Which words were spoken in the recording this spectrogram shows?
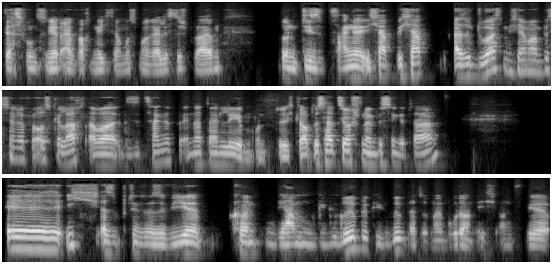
das funktioniert einfach nicht. Da muss man realistisch bleiben. Und diese Zange, ich habe, ich habe, also du hast mich ja mal ein bisschen dafür ausgelacht, aber diese Zange verändert dein Leben. Und ich glaube, das hat sie auch schon ein bisschen getan. Äh, ich, also beziehungsweise wir konnten, wir haben gegrübelt, gegrübelt, also mein Bruder und ich, und wir,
